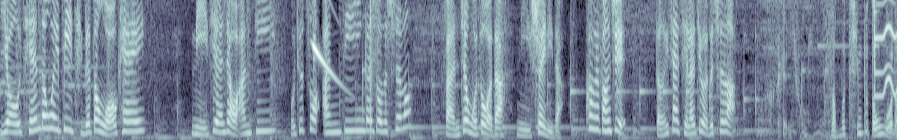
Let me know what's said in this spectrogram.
有钱都未必请得动我。OK，你既然叫我安迪，我就做安迪应该做的事喽。反正我做我的，你睡你的。快回房去，等一下起来就有的吃了。哎呦，你怎么听不懂我的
